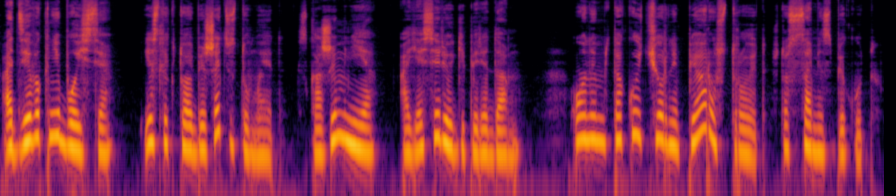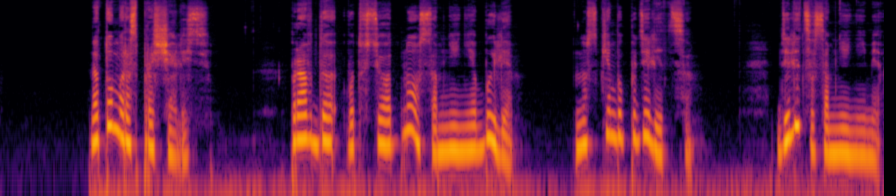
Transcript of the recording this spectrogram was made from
А девок не бойся. Если кто обижать вздумает, скажи мне, а я Сереге передам. Он им такой черный пиар устроит, что сами сбегут. На то мы распрощались. Правда, вот все одно сомнения были. Но с кем бы поделиться? Делиться сомнениями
